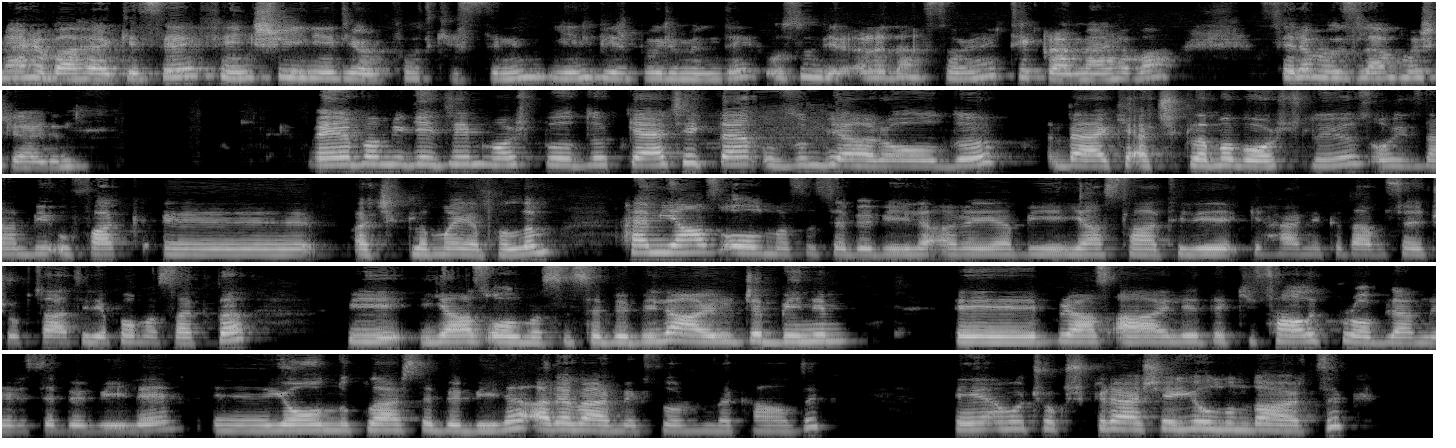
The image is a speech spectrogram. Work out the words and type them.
Merhaba herkese. Feng Shui Ne Diyor podcastinin yeni bir bölümünde uzun bir aradan sonra tekrar merhaba. Selam Özlem, hoş geldin. Merhaba Mügeciğim, hoş bulduk. Gerçekten uzun bir ara oldu. Belki açıklama borçluyuz. O yüzden bir ufak e, açıklama yapalım. Hem yaz olması sebebiyle araya bir yaz tatili, her ne kadar bu sene çok tatil yapamasak da bir yaz olması sebebiyle ayrıca benim e, biraz ailedeki sağlık problemleri sebebiyle, e, yoğunluklar sebebiyle ara vermek zorunda kaldık. E, ama çok şükür her şey yolunda artık.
